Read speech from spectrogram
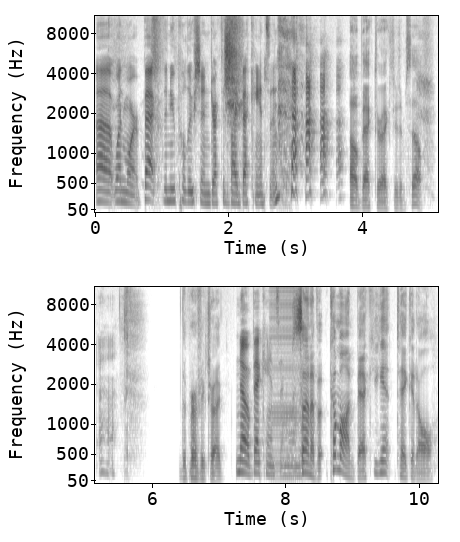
uh, one more. Beck, the new pollution, directed by Beck Hansen. Oh, Beck directed himself. Uh-huh. The Perfect Drug. no, Beck Hansen won. Son of a. Come on, Beck. You can't take it all.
